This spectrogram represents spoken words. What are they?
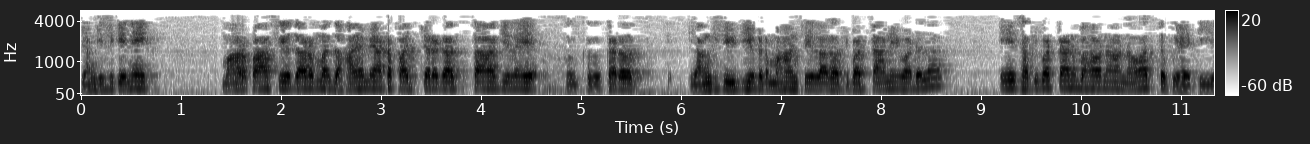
යම්කිසි කෙනෙක් මාරපාක්ෂික ධර්ම 10ම යටපත් කරගත්තා කියලා කරොත් යම්කිසි විදිහකට මහන්සි වෙලා සතිපට්ඨානෙ වඩලා ඒ සතිපට්ඨාන භාවනාව නවත්තපු හැටිය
